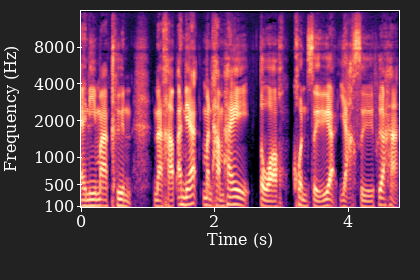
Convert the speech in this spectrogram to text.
ไอ้นี่มากขึ้นนะครับอันเนี้ยมันทำให้ตัวคนซื้ออะอยากซื้อเพื่อหา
